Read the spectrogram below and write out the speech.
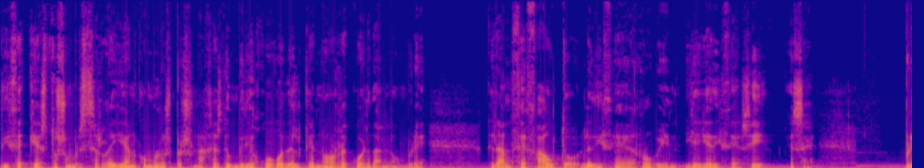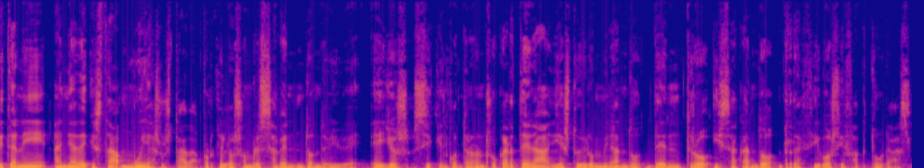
Dice que estos hombres se reían como los personajes de un videojuego del que no recuerda el nombre. Gran Cefauto, le dice Rubin, y ella dice, sí, ese. Brittany añade que está muy asustada porque los hombres saben dónde vive. Ellos sí que encontraron su cartera y estuvieron mirando dentro y sacando recibos y facturas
